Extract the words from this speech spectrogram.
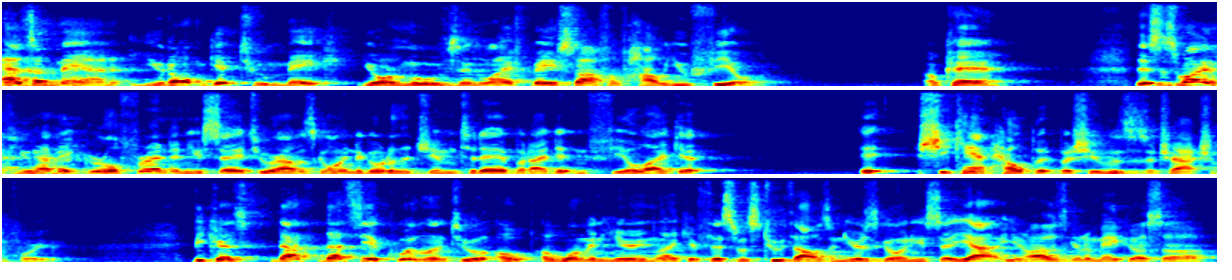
As a man, you don't get to make your moves in life based off of how you feel. Okay? This is why if you have a girlfriend and you say to her, I was going to go to the gym today, but I didn't feel like it, it, she can't help it, but she loses attraction for you. Because that's that's the equivalent to a, a woman hearing like if this was 2,000 years ago and you say, yeah, you know, I was going to make us a,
